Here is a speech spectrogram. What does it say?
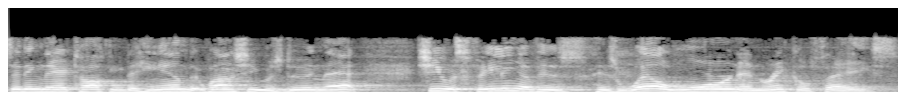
sitting there talking to him, but while she was doing that, she was feeling of his, his well worn and wrinkled face.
